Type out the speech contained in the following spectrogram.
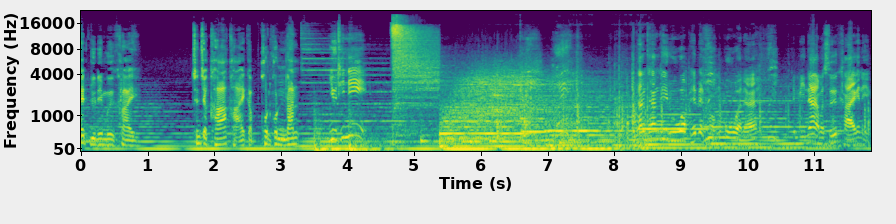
เพชรอยู่ในมือใคร ฉันจะค้าขายกับคนคนนั้น อยู่ที่นี่ ทั้งทั้งๆที่รู้ว่าเพชรเป็นของกูอะนะยังมีหน้ามาซื้อขายกันอีก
